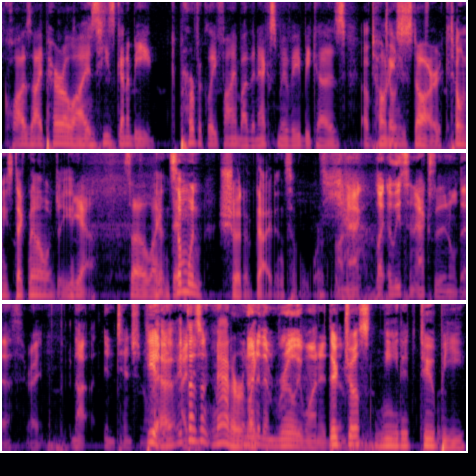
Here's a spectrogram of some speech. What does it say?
quasi paralyzed, he's gonna be perfectly fine by the next movie because Of Tony, Tony- Stark. Tony's technology. Yeah. So like Yeah, and they- someone should have died in Civil War. on ac- like at least an accidental death, right? Not intentional. Yeah, didn't- I it doesn't matter. None like, of them really wanted. There them. just needed to be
